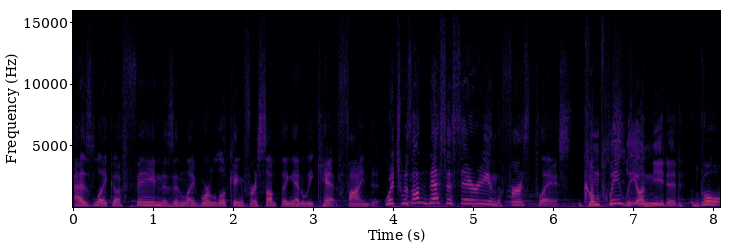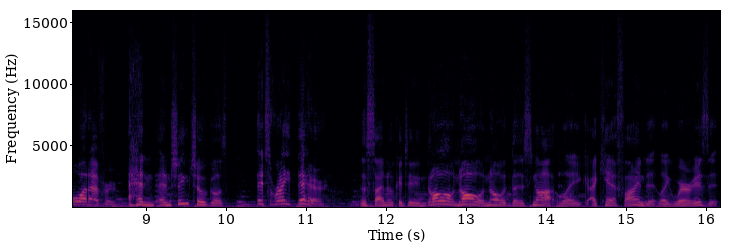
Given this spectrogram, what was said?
as like a feign, as in like we're looking for something and we can't find it, which was unnecessary in the first place. Completely unneeded. But whatever. And and Xingqiu goes, it's right there. The Cyno continues, no, no, no, it's not. Like, I can't find it. Like, where is it?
